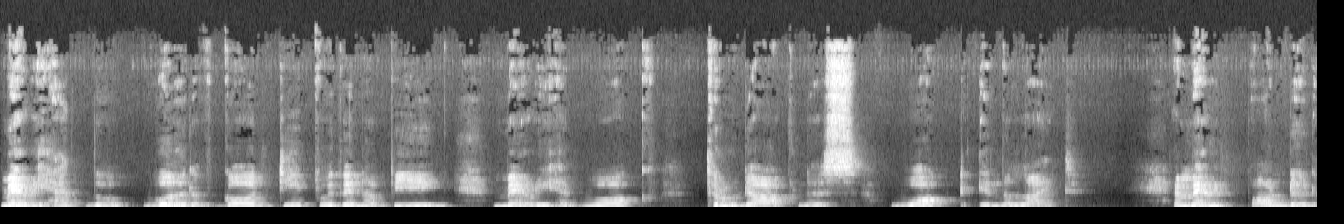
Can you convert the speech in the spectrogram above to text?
Mary had the Word of God deep within her being. Mary had walked through darkness, walked in the light. And Mary pondered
